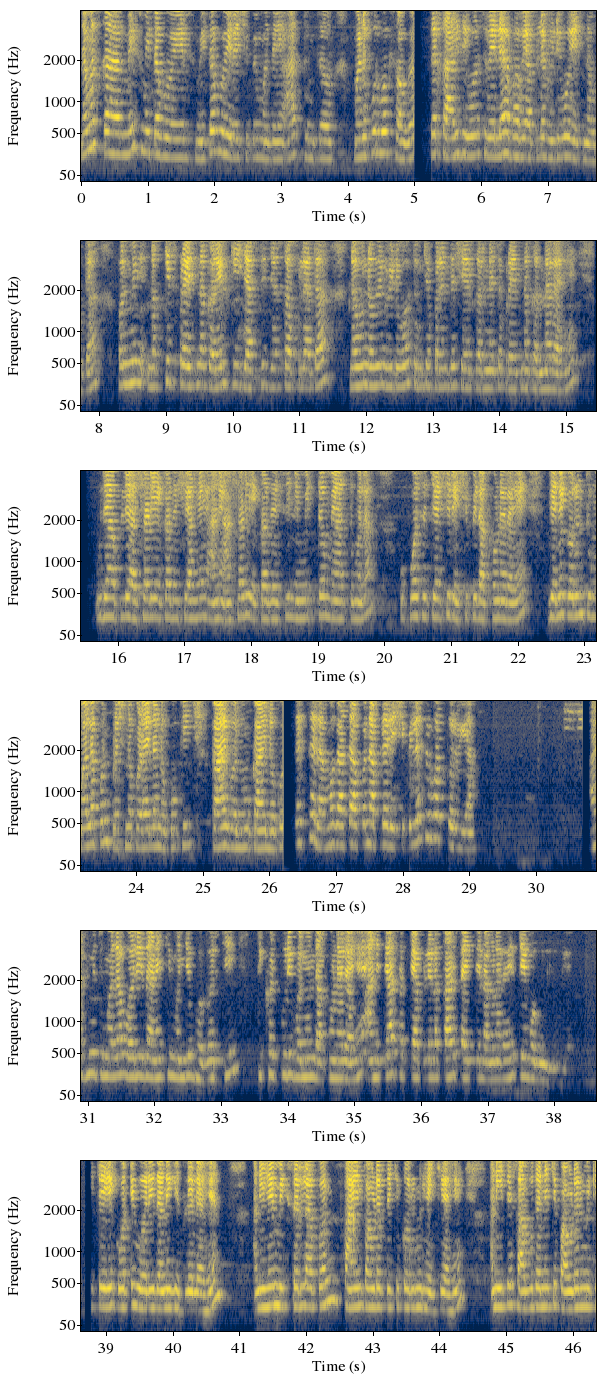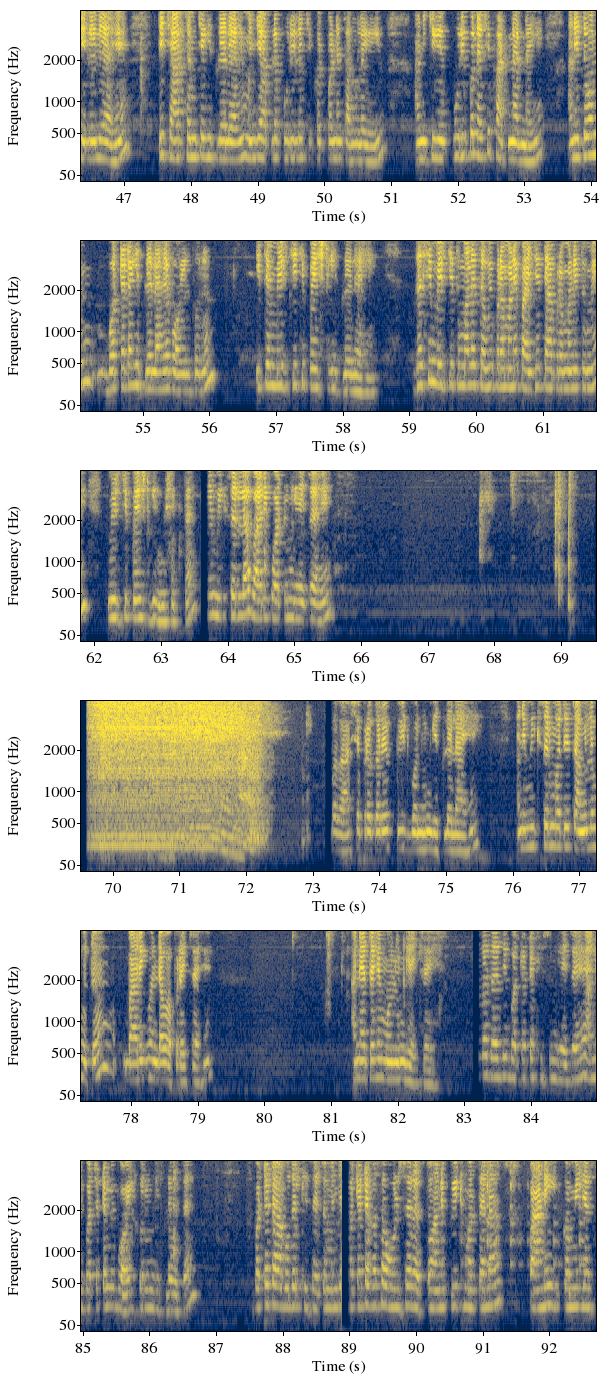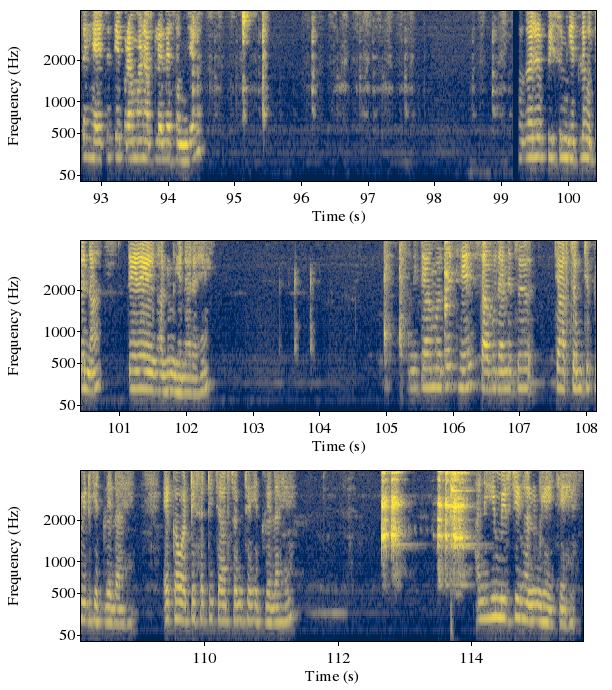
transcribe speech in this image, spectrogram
नमस्कार मी स्मिता भोईर. स्मिता भोईर रेसिपीमध्ये आज तुमचं मनपूर्वक स्वागत. तर काही दिवस वेळेअभावी आपल्या व्हिडिओ येत नव्हत्या पण मी नक्कीच प्रयत्न करेल की जास्तीत जास्त आपल्या आता नवीन नवीन व्हिडिओ तुमच्यापर्यंत शेअर करण्याचा प्रयत्न करणार आहे. उद्या आपली आषाढी एकादशी आहे आणि आषाढी एकादशी निमित्त मी आज तुम्हाला उपवासाची अशी रेसिपी दाखवणार आहे जेणेकरून तुम्हाला पण प्रश्न पडायला नको की काय बनवू काय नको. तर चला मग आता आपण आपल्या रेसिपीला सुरुवात करूया. आज मी तुम्हाला वरी दाण्याची म्हणजे भगरची तिखटपुरी बनवून दाखवणार आहे आणि त्यासाठी आपल्याला काय साहित्य लागणार आहे ते बघून घेऊया. इथे एक वाटी वरी दाणे घेतलेले आहेत आणि हे मिक्सरला आपण फाईन पावडर त्याची करून घ्यायची आहे. आणि इथे साबुदाण्याची पावडर मी केलेली आहे. ते चार चमचे घेतलेले आहे म्हणजे आपल्या पुरीला चिकटपणा चांगला येईल. आणि चि पुरी पण अशी फाटणार नाही. आणि दोन बटाटा घेतलेला आहे बॉईल करून. इथे मिरचीची पेस्ट घेतलेली आहे. जशी मिरची तुम्हाला चवीप्रमाणे पाहिजे त्याप्रमाणे तुम्ही मिरची पेस्ट घेऊ शकता. हे मिक्सरला बारीक वाटून घ्यायचं आहे. बघा अशा प्रकारे पीठ बनवून घेतलेलं आहे. आणि मिक्सरमध्ये चांगलं होतं बारीक भांडा वापरायचा आहे. आणि आता हे मळून घ्यायचं आहे. सगळ्यात आधी बटाटा खिसून घ्यायचा आहे. आणि बटाटा मी बॉईल करून घेतला होता. बटाटा अगोदर खिसायचा. म्हणजे बटाटा कसा ओलसर असतो आणि पीठ मळताना पाणी कमी जास्त घ्यायचं ते प्रमाण आपल्याला समजेल. अगर पिसून घेतलं होतं ना ते घालून घेणार आहे. आणि त्यामध्येच हे साबुदाण्याचं चार चमचे पीठ घेतलेलं आहे. एका वाटीसाठी चार चमचे घेतलेलं आहे. आणि ही मिरची घालून घ्यायची आहे.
